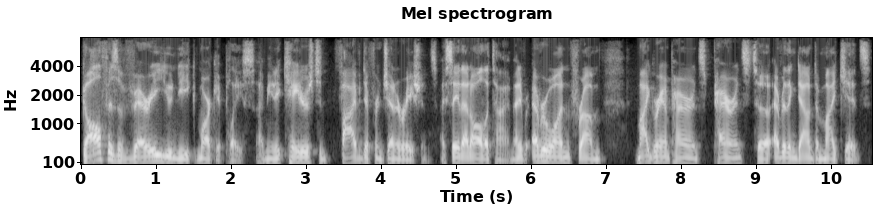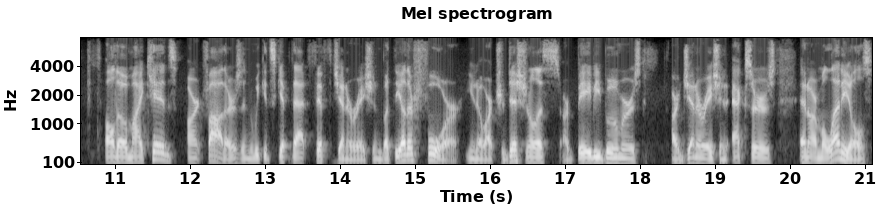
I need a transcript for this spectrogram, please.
golf is a very unique marketplace. I mean, it caters to five different generations. I say that all the time. Everyone from my grandparents, parents, to everything down to my kids. Although my kids aren't fathers, and we could skip that fifth generation, but the other four, you know, our traditionalists, our baby boomers, our Generation Xers, and our millennials,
